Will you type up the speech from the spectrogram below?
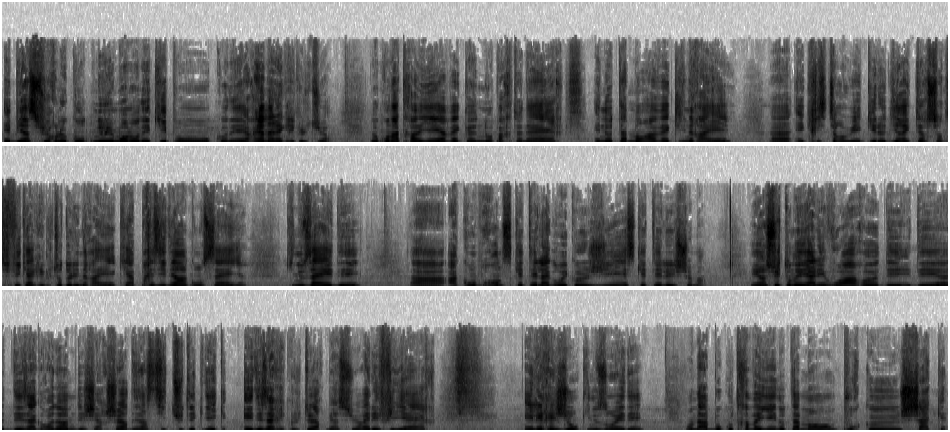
et bien sûr, le contenu, moi, mon équipe, on connaît rien à l'agriculture. Donc, on a travaillé avec euh, nos partenaires et notamment avec l'INRAE euh, et Christian Huyck, qui est le directeur scientifique agriculture de l'INRAE, qui a présidé un conseil qui nous a aidés à, à comprendre ce qu'était l'agroécologie et ce qu'étaient les chemins. Et ensuite, on est allé voir des, des, des agronomes, des chercheurs, des instituts techniques et des agriculteurs, bien sûr, et les filières et les régions qui nous ont aidés. On a beaucoup travaillé notamment pour que chaque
